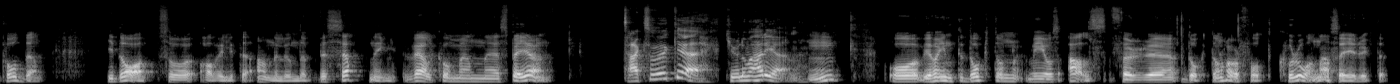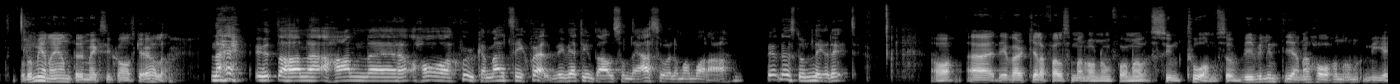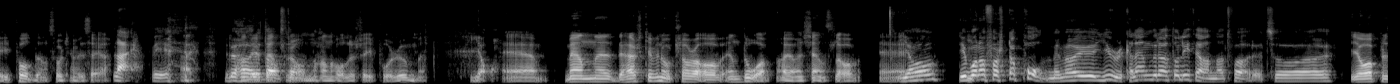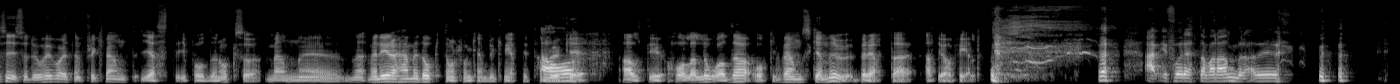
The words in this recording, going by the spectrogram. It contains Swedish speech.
Whiskypodden. Idag så har vi lite annorlunda besättning. Välkommen eh, Spejaren! Tack så mycket! Kul att vara här igen. Mm. Och vi har inte doktorn med oss alls för eh, doktorn har fått Corona säger ryktet. Och då menar jag inte den mexikanska ölen. Nej, utan han eh, har sjukanmält sig själv. Vi vet ju inte alls om det är så eller om han bara behövde en stund ledigt. Ja, eh, det verkar i alla fall som han har någon form av symptom så vi vill inte gärna ha honom med i podden, så kan vi säga. Nej, vi Nej, behöver det är bättre om han håller sig på rummet. Ja. Eh, Men eh, det här ska vi nog klara av ändå, har jag en känsla av. Ja, det är vår första podd, men vi har ju julkalendrat och lite annat förut. Så Ja, precis. Och du har ju varit en frekvent gäst i podden också. Men, men, men det är det här med doktorn som kan bli knepigt. Han Ja. brukar alltid hålla låda och vem ska nu berätta att jag har fel? nej, vi får rätta varandra.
